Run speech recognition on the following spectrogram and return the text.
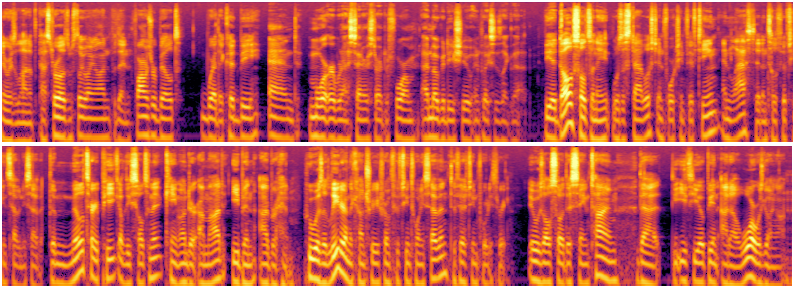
There was a lot of pastoralism still going on, but then farms were built, where they could be, and more urbanized centers started to form at Mogadishu and places like that. The Adal Sultanate was established in 1415 and lasted until 1577. The military peak of the Sultanate came under Ahmad ibn Ibrahim, who was a leader in the country from 1527 to 1543. It was also at the same time that the Ethiopian Adal War was going on.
